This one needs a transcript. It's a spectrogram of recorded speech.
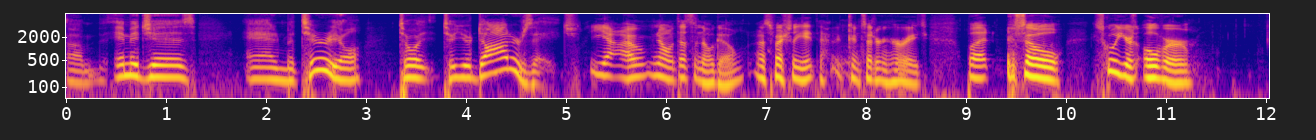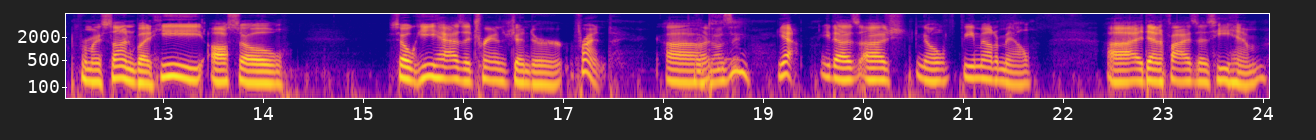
um, images and material to to your daughter's age? Yeah, I no, that's a no go, especially considering her age. But so school year's over for my son, but he also so he has a transgender friend. Uh, or does he? yeah, he does. Uh, you know, female to male, uh, identifies as he him.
